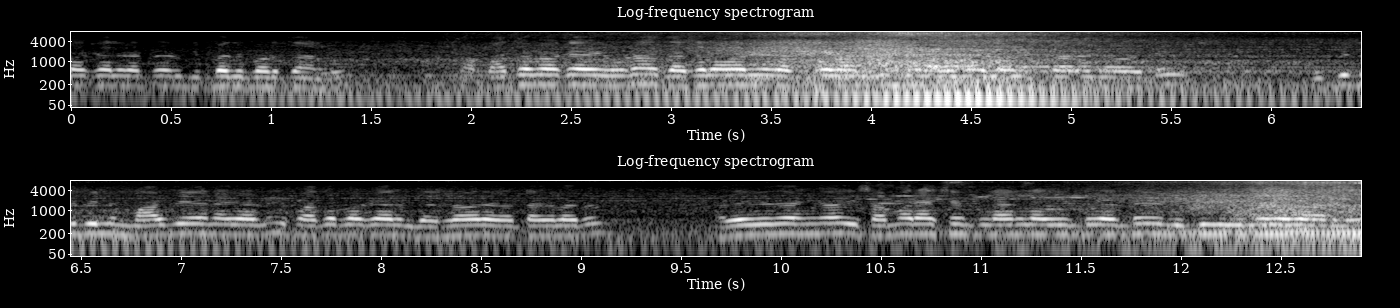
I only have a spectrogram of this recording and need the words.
బకాయిలు కట్టడానికి ఇబ్బంది పడుతున్నారు ఆ పాత బకాయి కూడా దశల వారీ కట్టుకోవడానికి అవకాశం కాబట్టి విద్యుత్ బిల్లు మాఫీ అయినా కానీ పాత బకాయిలను దశల వారీ కట్టగలరు. అదేవిధంగా ఈ సమ్మర్ యాక్షన్ ప్లాన్లో ఏంటంటే విద్యుత్ వినియోగదారులు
